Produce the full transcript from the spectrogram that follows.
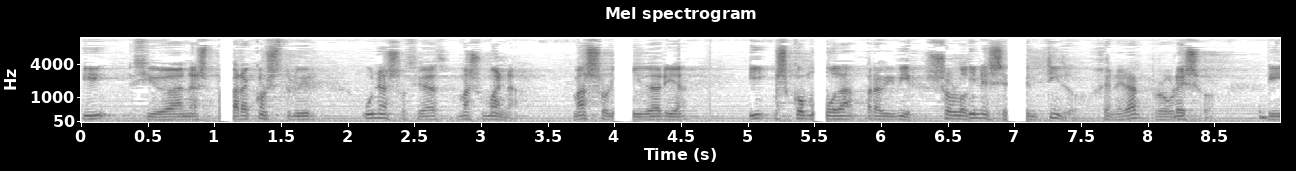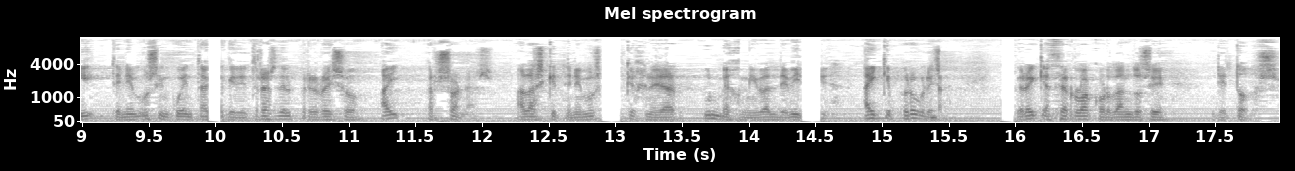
y ciudadanas para construir una sociedad más humana, más solidaria y más cómoda para vivir. Solo tiene sentido generar progreso y tenemos en cuenta que detrás del progreso hay personas a las que tenemos que generar un mejor nivel de vida. Hay que progresar, pero hay que hacerlo acordándose de todos.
